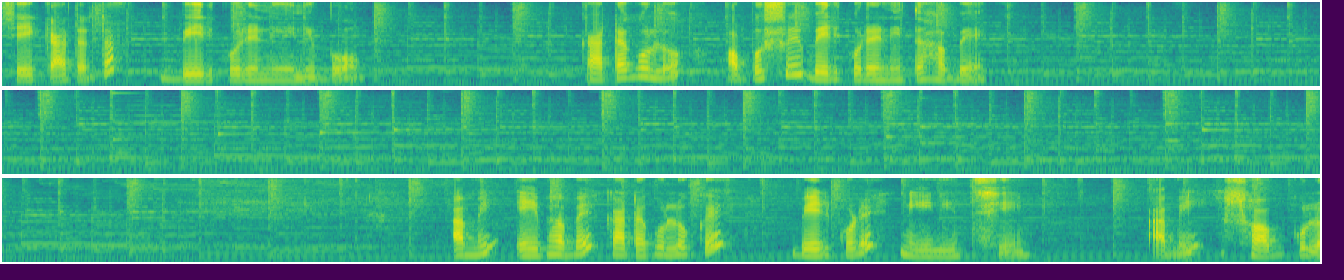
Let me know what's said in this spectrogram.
সেই কাটাটা বের করে নিয়ে নিব। কাটাগুলো অবশ্যই বের করে নিতে হবে। আমি এইভাবে কাটাগুলোকে বের করে নিয়ে নিচ্ছি। আমি সবগুলো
